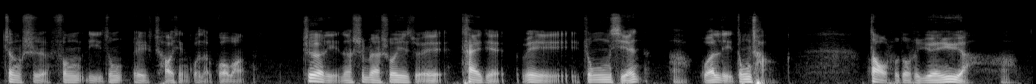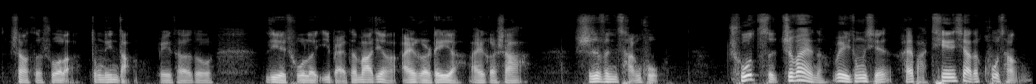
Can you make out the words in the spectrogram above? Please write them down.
正式封李宗为朝鲜国的国王。这里呢，顺便说一嘴，太监魏忠贤啊，管理东厂，到处都是冤狱啊啊！上次说了，东林党被他都列出了一百单八将，挨个逮呀，挨个杀，十分残酷。除此之外呢，魏忠贤还把天下的库藏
